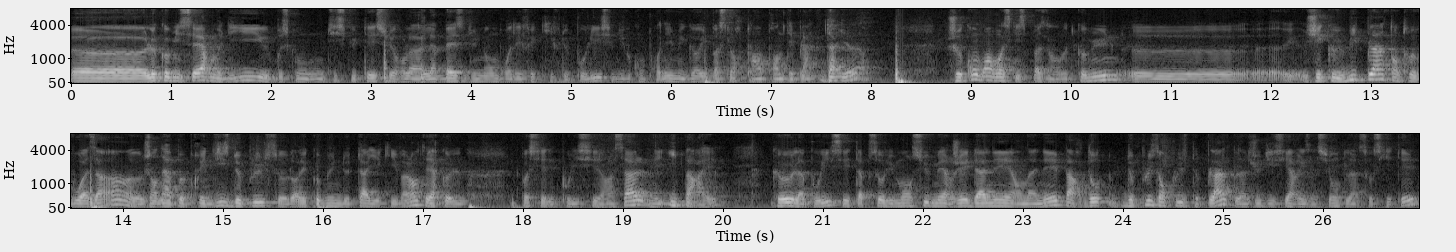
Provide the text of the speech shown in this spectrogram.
Euh, le commissaire me dit, parce qu'on discutait sur la, baisse du nombre d'effectifs de police, il me dit, vous comprenez, mes gars, ils passent leur temps à prendre des plaintes. D'ailleurs, je comprends pas ce qui se passe dans votre commune. Euh, j'ai que 8 plaintes entre voisins, j'en ai à peu près 10 de plus dans les communes de taille équivalente. C'est-à-dire que, je ne sais pas s'il y a des policiers dans la salle, mais il paraît que la police est absolument submergée d'année en année par de plus en plus de plaintes, la judiciarisation de la société,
